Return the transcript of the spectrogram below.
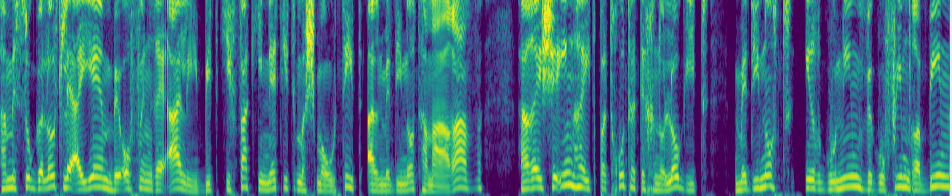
המסוגלות לאיים באופן ריאלי בתקיפה קינטית משמעותית על מדינות המערב, הרי שעם ההתפתחות הטכנולוגית, מדינות, ארגונים וגופים רבים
